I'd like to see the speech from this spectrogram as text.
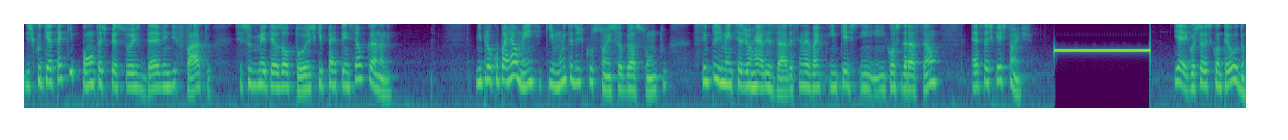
discutir até que ponto as pessoas devem de fato se submeter aos autores que pertencem ao cânone. Me preocupa realmente que muitas discussões sobre o assunto simplesmente sejam realizadas sem levar em, em, em consideração essas questões. E aí, gostou desse conteúdo?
